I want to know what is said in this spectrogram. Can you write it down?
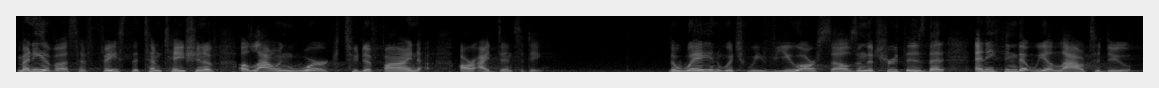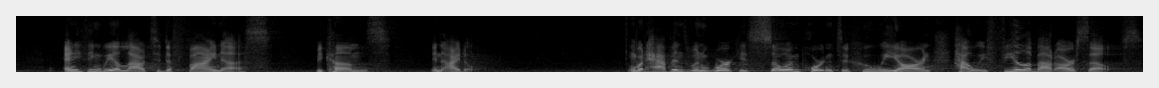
Many of us have faced the temptation of allowing work to define our identity the way in which we view ourselves. And the truth is that anything that we allow to do, anything we allow to define us becomes an idol. And what happens when work is so important to who we are and how we feel about ourselves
